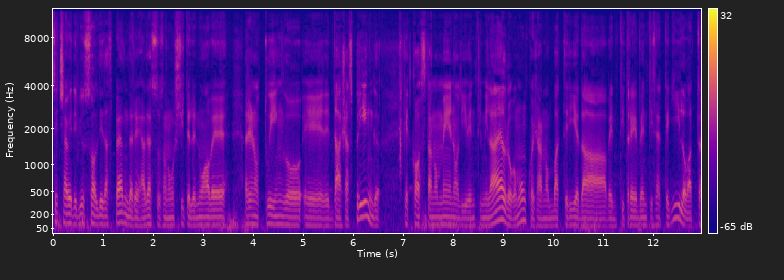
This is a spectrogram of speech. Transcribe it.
Se avete più soldi da spendere, adesso sono uscite le nuove Renault Twingo e Dacia Spring che costano meno di 20.000 euro, comunque hanno batterie da 23-27 kW,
